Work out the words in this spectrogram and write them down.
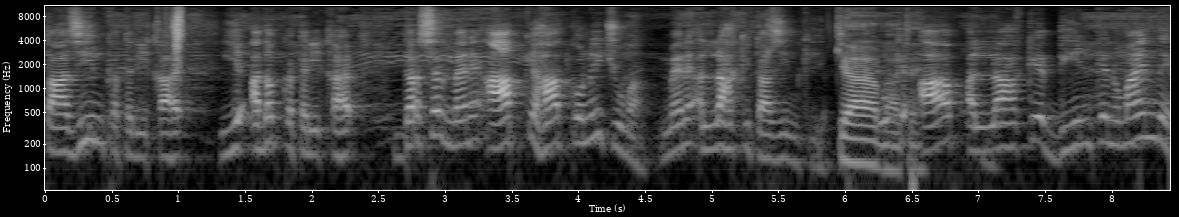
ताजीम का तरीका है ये अदब का तरीका है। दरअसल मैंने आपके हाथ को नहीं चूमा मैंने अल्लाह की ताजीम की क्या बात है। आप अल्लाह के दीन के नुमाइंदे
